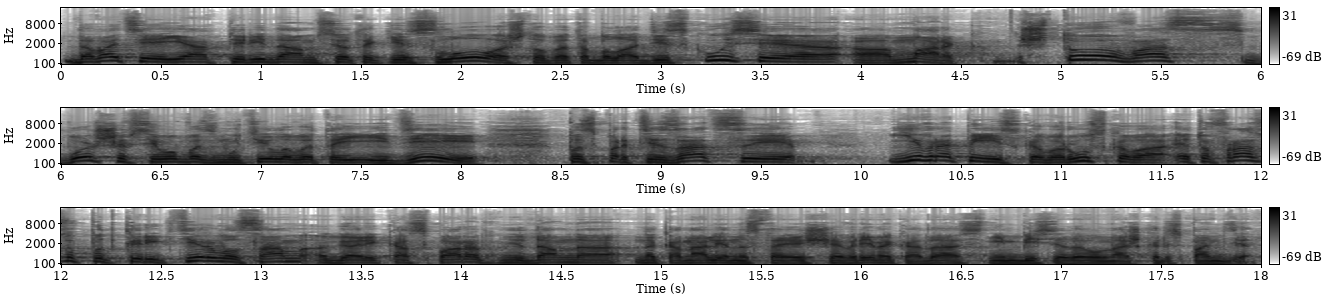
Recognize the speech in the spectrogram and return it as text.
Давайте я передам все-таки слово, чтобы это была дискуссия. А, Марк, что вас больше всего возмутило в этой идее паспортизации европейского русского? Эту фразу подкорректировал сам Гарри Каспаров недавно на канале «Настоящее время», когда с ним беседовал наш корреспондент.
